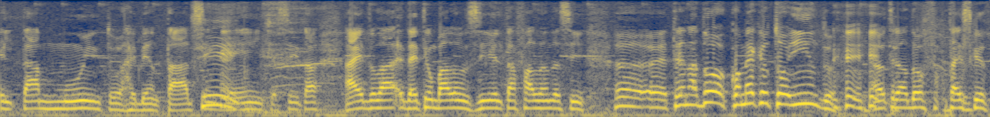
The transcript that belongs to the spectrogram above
Ele tá muito arrebentado, sem dente, assim, tá. Aí do lado, daí tem um balãozinho, ele tá falando assim, "Ah, é, treinador, como é que eu tô indo? Aí o treinador tá escrito,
